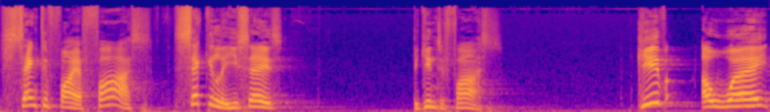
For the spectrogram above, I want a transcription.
Sanctify a fast Secondly, he says, begin to fast. Give away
